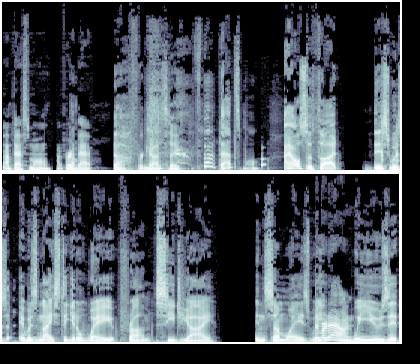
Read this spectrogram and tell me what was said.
Not that small. I've heard Oh. that. Oh, for God's sake. It's not that small. I also thought this was it was nice to get away from CGI in some ways. We, Simmer down. we use it.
